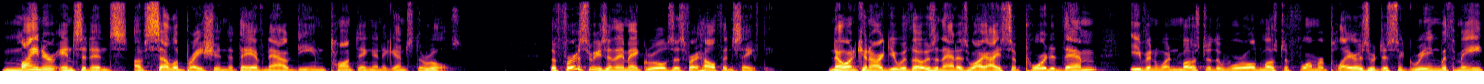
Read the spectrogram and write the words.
minor incidents of celebration that they have now deemed taunting and against the rules? The first reason they make rules is for health and safety. No one can argue with those, and that is why I supported them, even when most of the world, most of former players were disagreeing with me.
